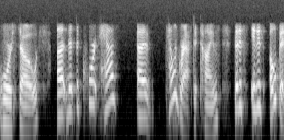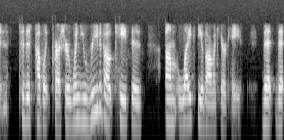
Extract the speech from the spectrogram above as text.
or so uh, that the court has uh, telegraphed at times that it's, it is open to this public pressure. When you read about cases um, like the Obamacare case, that that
